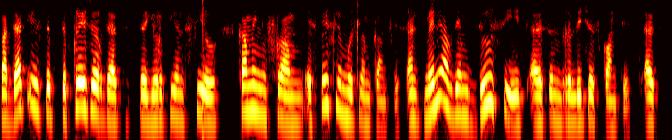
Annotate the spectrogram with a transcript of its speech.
but that is the, the pressure that the Europeans feel coming from especially Muslim countries, and many of them do see it as a religious contest, as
